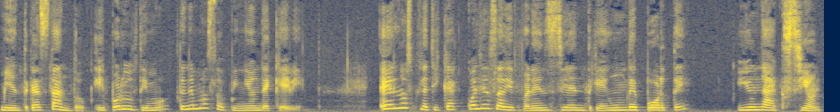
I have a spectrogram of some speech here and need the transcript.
Mientras tanto, y por último, tenemos la opinión de Kevin. Él nos platica cuál es la diferencia entre un deporte y una acción.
